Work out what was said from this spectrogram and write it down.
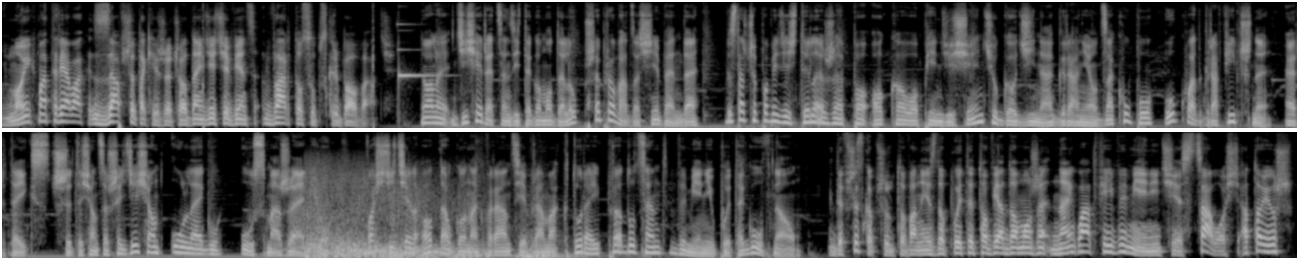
W moich materiałach zawsze takie rzeczy odnajdziecie, więc warto subskrybować. No ale dzisiaj recenzji tego modelu przeprowadzać nie będę. Wystarczy powiedzieć tyle, że po około 50 godzinach grania od zakupu, układ graficzny RTX 3060 uległ usmażeniu. Właściciel oddał go na gwarancję, w ramach której producent wymienił płytę główną. Gdy wszystko przylutowane jest do płyty, to wiadomo, że najłatwiej wymienić jest całość, a to już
